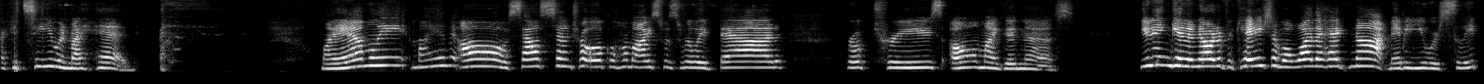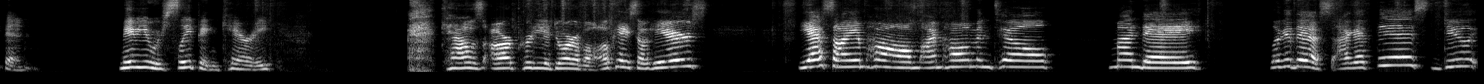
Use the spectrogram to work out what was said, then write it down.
I could see you in my head. Miami, Miami. Oh, South Central Oklahoma ice was really bad. Broke trees. Oh my goodness. You didn't get a notification. Well, why the heck not? Maybe you were sleeping. Maybe you were sleeping, Carrie. Cows are pretty adorable. Okay, so here's Yes, I am home. I'm home until Monday. Look at this. I got this. Dooley,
